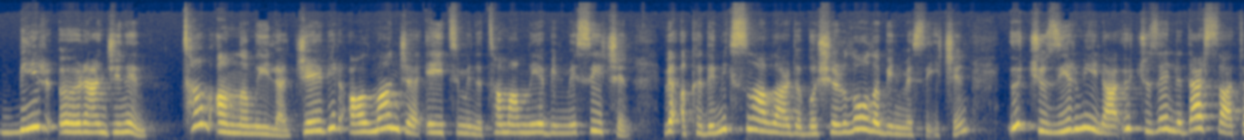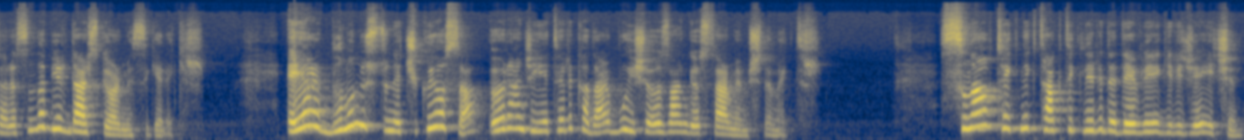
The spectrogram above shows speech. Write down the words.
bir öğrencinin tam anlamıyla C1 Almanca eğitimini tamamlayabilmesi için ve akademik sınavlarda başarılı olabilmesi için 320 ila 350 ders saati arasında bir ders görmesi gerekir. Eğer bunun üstüne çıkıyorsa öğrenci yeteri kadar bu işe özen göstermemiş demektir. Sınav teknik taktikleri de devreye gireceği için,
